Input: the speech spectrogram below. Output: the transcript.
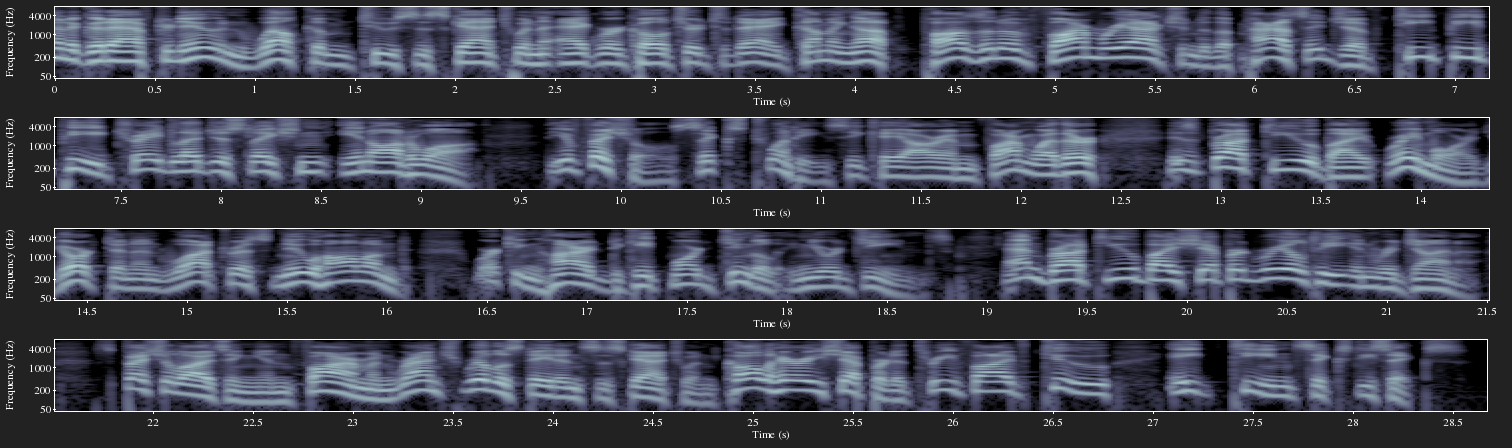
And a good afternoon. Welcome to Saskatchewan Agriculture Today. Coming up, positive farm reaction to the passage of TPP trade legislation in Ottawa. The official 620 CKRM farm weather is brought to you by Raymore, Yorkton, and Watrous, New Holland, working hard to keep more jingle in your jeans. And brought to you by Shepherd Realty in Regina, specializing in farm and ranch real estate in Saskatchewan. Call Harry Shepherd at 352 1866.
